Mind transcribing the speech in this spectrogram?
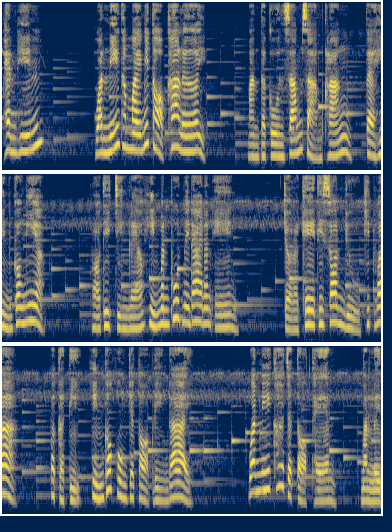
แผ่นหิน วันนี้ทำไมไม่ตอบข้าเลย มันตะโกนซ้ำสามครั้ง แต่หินก็เงียบ เพราะที่จริงแล้วหินมันพูดไม่ได้นั่นเอง จระเข้ที่ซ่อนอยู่คิดว่า ปกติหินก็คงจะตอบลิงได้ วันนี้ข้าจะตอบแทน มันเลย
